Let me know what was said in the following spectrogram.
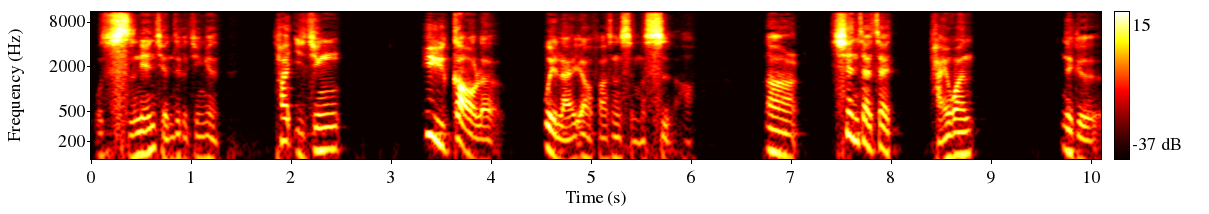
我是十年前这个经验，它已经预告了未来要发生什么事啊。那现在在台湾那个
